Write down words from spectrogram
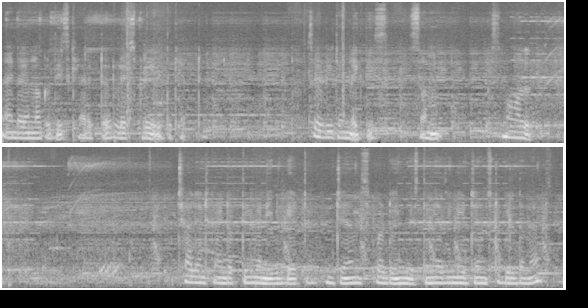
And I unlocked this character. Let's play with the character. So every time like this some small challenge kind of thing and you will get gems for doing this thing as you need gems to build the maps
